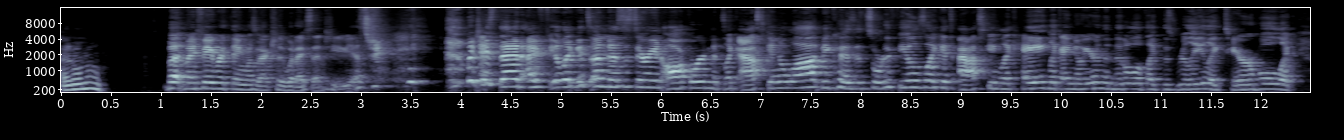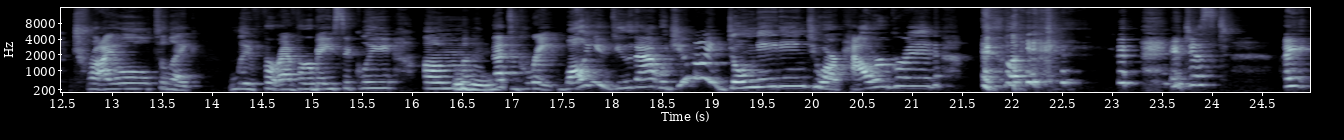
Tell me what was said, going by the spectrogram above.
I don't know. But my favorite thing was actually what I said to you yesterday, which I said I feel like it's unnecessary and awkward and it's like asking a lot because it sort of feels like it's asking like, hey, like I know you're in the middle of like this really like terrible like trial to like live forever basically. Um Mhm. that's great. While you do that, would you mind donating to our power grid? like it just I,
